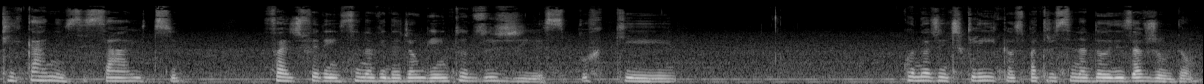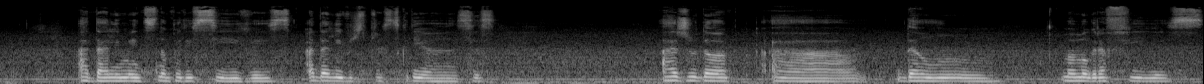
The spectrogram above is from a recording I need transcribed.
clicar nesse site faz diferença na vida de alguém todos os dias, porque quando a gente clica, os patrocinadores ajudam a dar alimentos não perecíveis, a dar livros para as crianças, ajudam a, a dão mamografias,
